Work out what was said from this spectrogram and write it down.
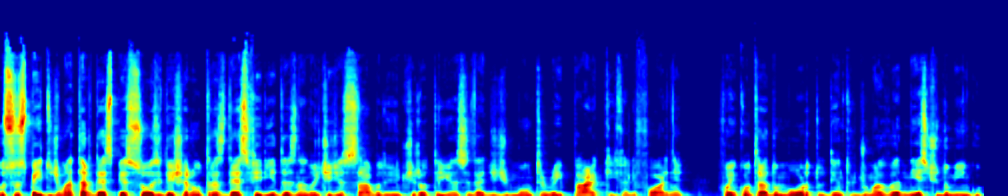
O suspeito de matar 10 pessoas e deixar outras 10 feridas na noite de sábado em um tiroteio na cidade de Monterey Park, Califórnia, foi encontrado morto dentro de uma van neste domingo,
